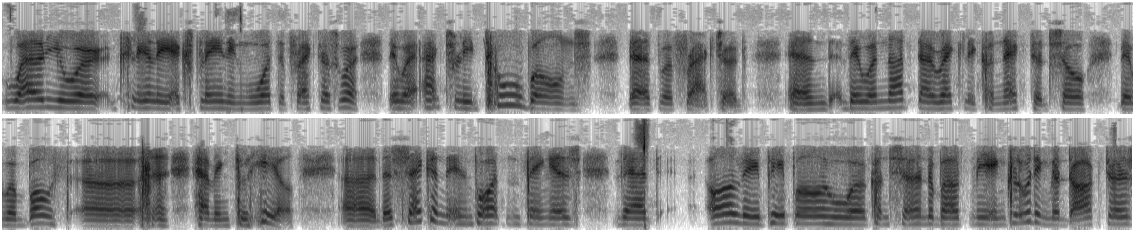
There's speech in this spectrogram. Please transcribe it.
while you were clearly explaining what the fractures were, there were actually two bones that were fractured and they were not directly connected so they were both uh, having to heal uh, the second important thing is that all the people who were concerned about me, including the doctors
